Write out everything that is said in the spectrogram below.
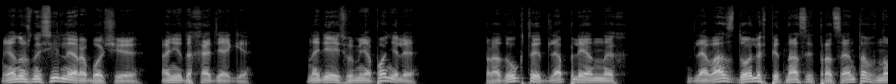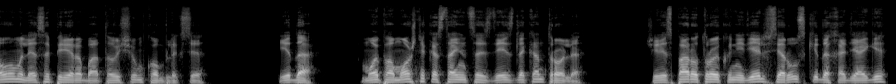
Мне нужны сильные рабочие, а не доходяги. Надеюсь, вы меня поняли? Продукты для пленных. Для вас доля в 15% в новом лесоперерабатывающем комплексе. И да, мой помощник останется здесь для контроля. Через пару-тройку недель все русские доходяги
